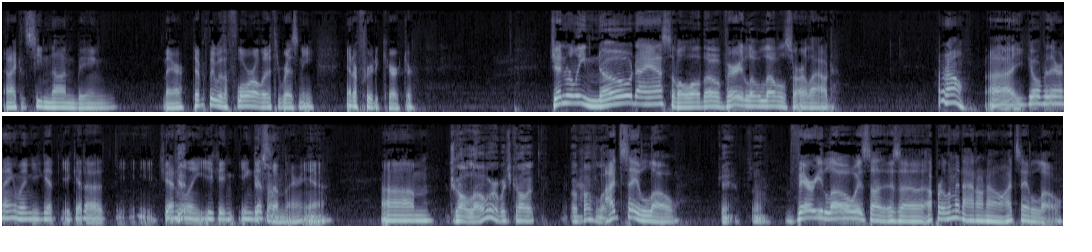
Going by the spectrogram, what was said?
and I could see none being there. Typically with a floral, earthy, resiny, and a fruity character. Generally, no diacetyl, although very low levels are allowed. I don't know. Uh, you go over there in England, you get you get a you, generally you can you can get, get some some. there. Yeah, um, Would you call it low or would you call it above low? I'd say low. okay, so Very low is a is a upper limit. I don't know. I'd say low.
